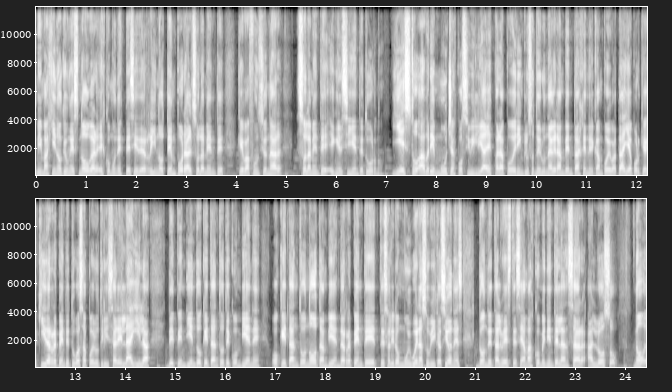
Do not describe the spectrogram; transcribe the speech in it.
Me imagino que un Snowguard es como una especie de Rino temporal solamente que va a funcionar solamente en el siguiente turno. Y esto abre muchas posibilidades para poder incluso tener una gran ventaja en el campo de batalla, porque aquí de repente tú vas a poder utilizar el águila dependiendo qué tanto te conviene o qué tanto no también. De repente te salieron muy buenas ubicaciones donde tal vez te sea más conveniente lanzar al oso, ¿no?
